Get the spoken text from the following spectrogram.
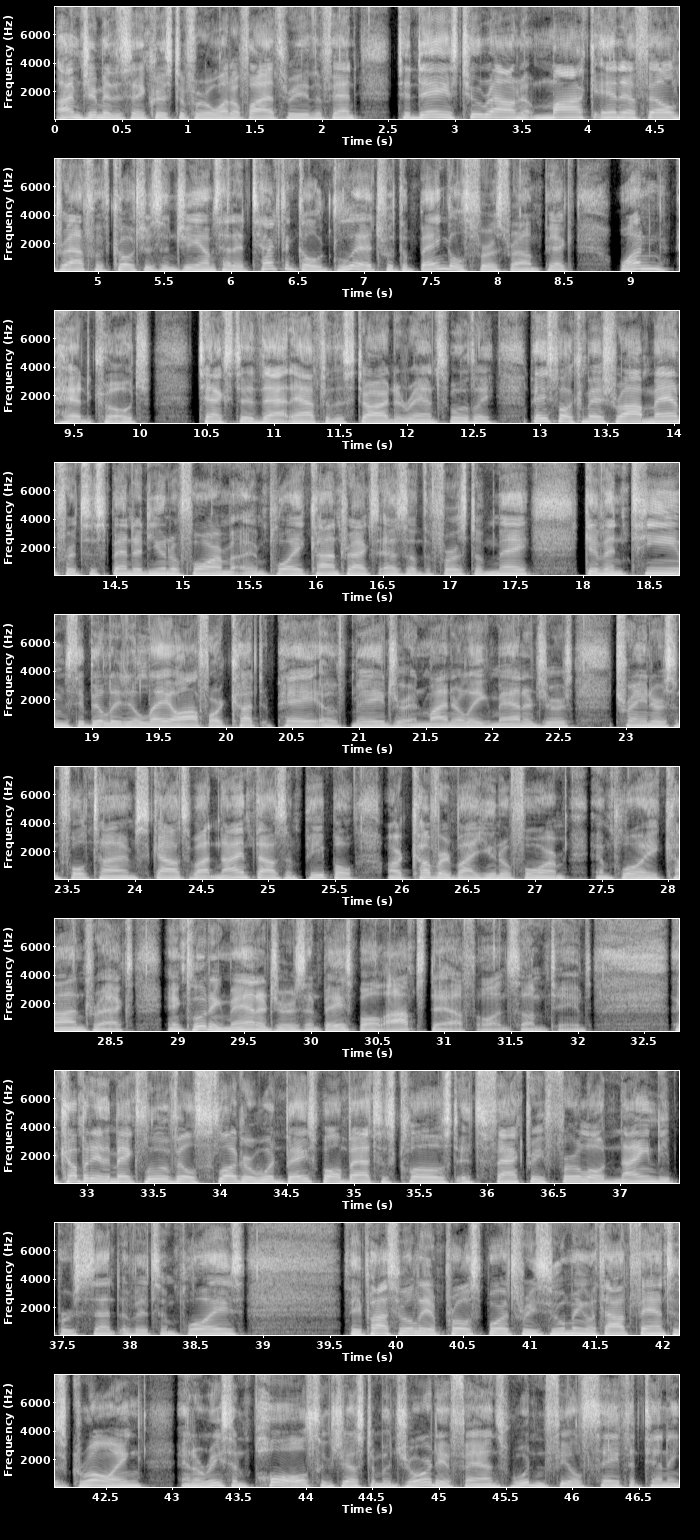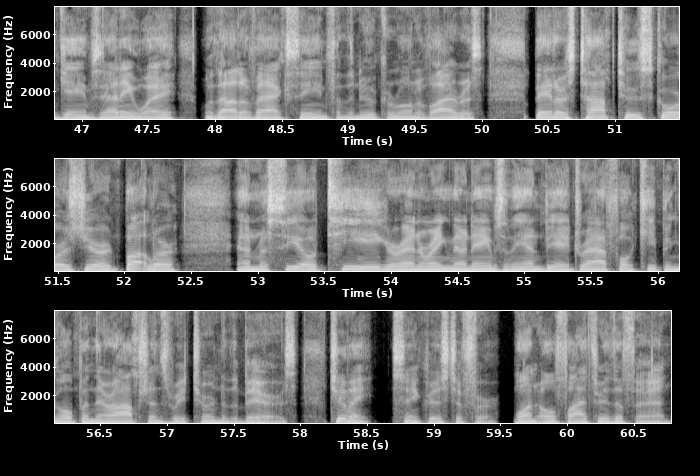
I'm Jimmy the St. Christopher, 1053 of The Fan. Today's two round mock NFL draft with coaches and GMs had a technical glitch with the Bengals' first round pick. One head coach texted that after the start, it ran smoothly. Baseball Commissioner Rob Manfred suspended uniform employee contracts as of the 1st of May, giving teams the ability to lay off or cut pay of major and minor league managers, trainers, and full time scouts. About 9,000 people are covered by uniform employee contracts, including managers and baseball ops staff on some teams. The company that makes Louisville Slugger wood baseball bats has closed its factory, furloughed 90% of its employees. The possibility of pro sports resuming without fans is growing, and a recent poll suggests a majority of fans wouldn't feel safe attending games anyway without a vaccine for the new coronavirus. Baylor's top two scorers, Jared Butler and MaCio Teague, are entering their names in the NBA draft while keeping open their options return to the Bears. Jimmy, St. Christopher, 1053 The Fan.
